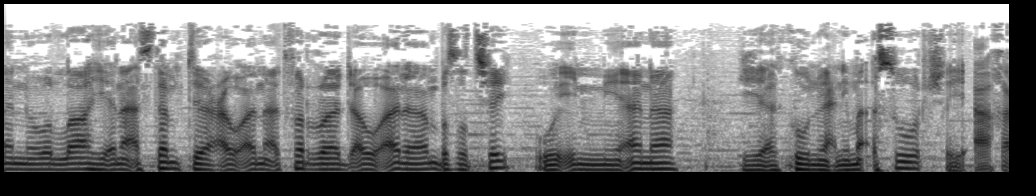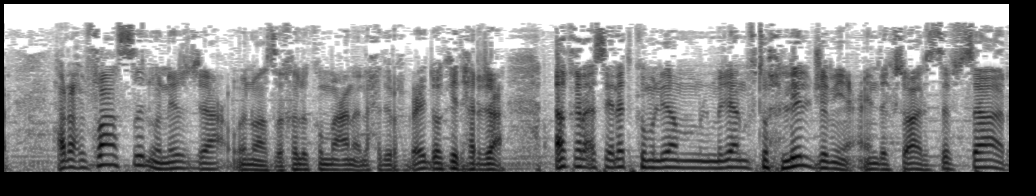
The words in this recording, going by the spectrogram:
انه والله أنا أستمتع أو أنا أتفرج أو أنا أنبسط شيء وإني أنا يكون يعني مأسور شيء آخر. حنروح الفاصل ونرجع ونواصل. خليكم معنا لا حد يروح بعيد وأكيد حرجع. أقرأ أسئلتكم اليوم. المجال مفتوح للجميع. عندك سؤال استفسار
